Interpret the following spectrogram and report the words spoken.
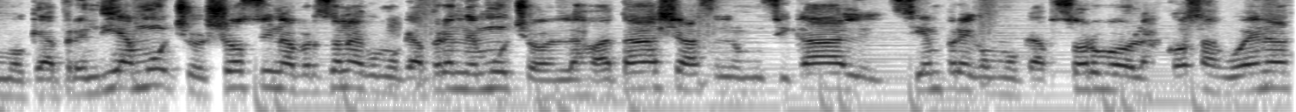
como que aprendía mucho, yo soy una persona como que aprende mucho en las batallas, en lo musical, siempre como que absorbo las cosas buenas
